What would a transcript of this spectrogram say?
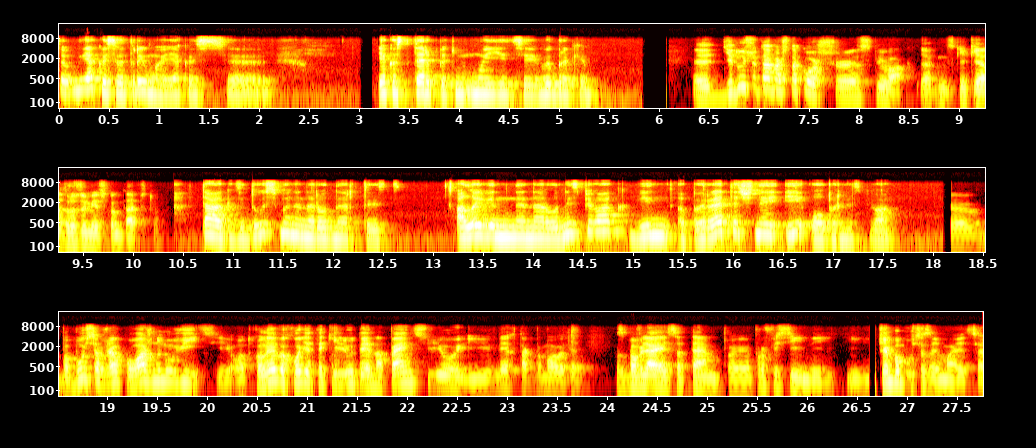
То якось витримує, якось, е, якось терпить мої ці вибрики. Е, дідусь у тебе ж також е, співак, наскільки я зрозумів з контексту. Так, дідусь в мене народний артист. Але він не народний співак, він оперетичний і оперний співак. Е, бабуся вже в поважному віці. От коли виходять такі люди на пенсію, і в них, так би мовити, збавляється темп професійний. Чим бабуся займається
